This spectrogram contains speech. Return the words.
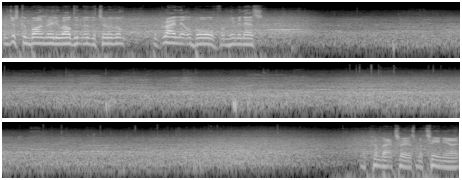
they just combined really well, didn't they, the two of them? A great little ball from Jimenez. We'll come back to it as Moutinho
